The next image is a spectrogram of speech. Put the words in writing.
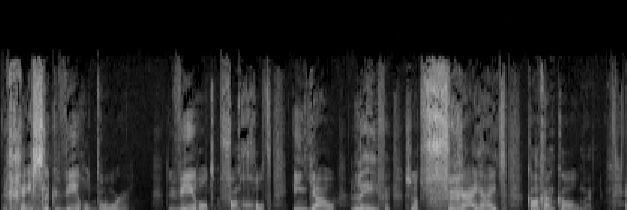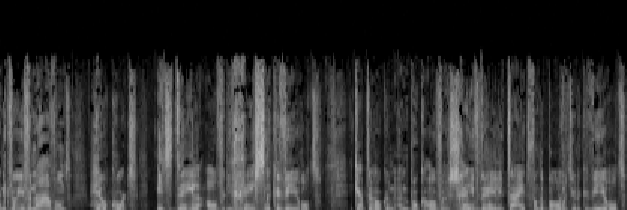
de geestelijke wereld door. De wereld van God in jouw leven. Zodat vrijheid kan gaan komen. En ik wil je vanavond heel kort iets delen over die geestelijke wereld. Ik heb er ook een, een boek over geschreven, de realiteit van de bovennatuurlijke wereld.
